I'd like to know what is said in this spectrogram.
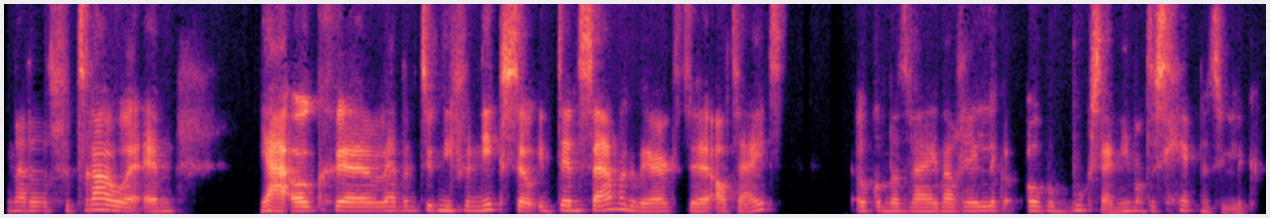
naar dat vertrouwen. En ja, ook, uh, we hebben natuurlijk niet voor niks zo intens samengewerkt uh, altijd. Ook omdat wij wel redelijk open boek zijn. Niemand is gek natuurlijk.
